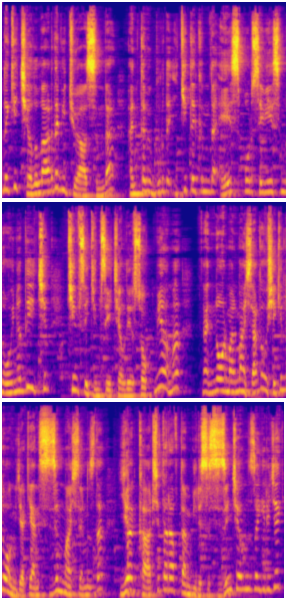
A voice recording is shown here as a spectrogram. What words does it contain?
şuradaki çalılarda bitiyor aslında. Hani tabi burada iki takım da e-spor seviyesinde oynadığı için kimse kimseyi çalıya sokmuyor ama Hani normal maçlarda o şekilde olmayacak. Yani sizin maçlarınızda ya karşı taraftan birisi sizin çalınıza girecek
